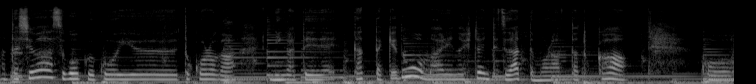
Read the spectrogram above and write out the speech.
私はすごくこういうところが苦手だったけど周りの人に手伝ってもらったとかこ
